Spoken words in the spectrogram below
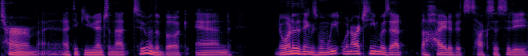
term. I think you mentioned that too in the book. And you know, one of the things when we when our team was at the height of its toxicity,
